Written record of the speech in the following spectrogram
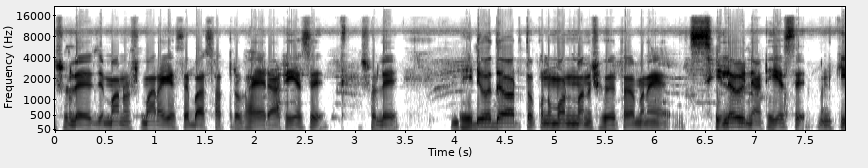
আসলে যে মানুষ মারা গেছে বা ছাত্র ভাইয়েরা, ঠিক আছে? আসলে ভিডিও দেওয়ার তো কোনো মন মানসিকতা মানে ছিলই না, ঠিক আছে? মানে কি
